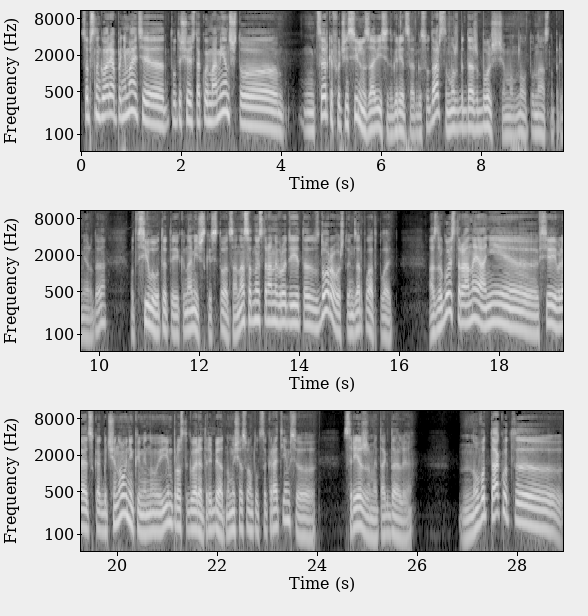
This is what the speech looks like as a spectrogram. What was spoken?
Собственно говоря, понимаете, тут еще есть такой момент, что церковь очень сильно зависит в Греции от государства, может быть, даже больше, чем ну, вот у нас, например, да, вот в силу вот этой экономической ситуации. Она, с одной стороны, вроде это здорово, что им зарплата платят, а с другой стороны, они э, все являются как бы чиновниками, ну, и им просто говорят, ребят, ну, мы сейчас вам тут сократим все, срежем и так далее. Ну, вот так вот э,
